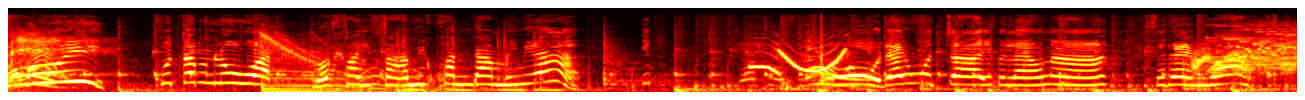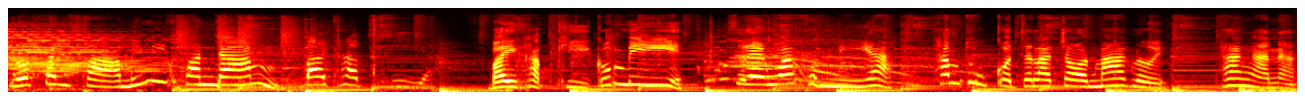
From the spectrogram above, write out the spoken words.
โอ้ย คุณตำรวจ รถไฟฟ้ามีควันดำไหมเนี่ย โอ้ ได้หัวใจไปแล้วนะ แสดงว่ารถไฟฟ้าไม่มีควันดใบขับขี่อะำ ใบขับขี่ก็มี แสดงว่าคนนี้อะทำถูกกฎจราจรมากเลย ถ้างั้นอะ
